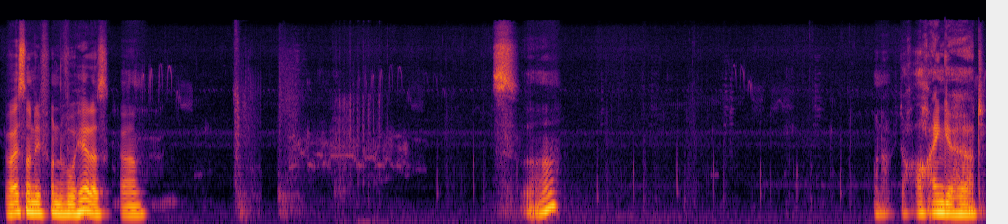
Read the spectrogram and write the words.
Ich weiß noch nicht, von woher das kam. So. Und habe ich doch auch eingehört.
